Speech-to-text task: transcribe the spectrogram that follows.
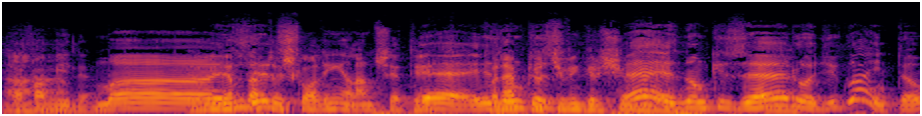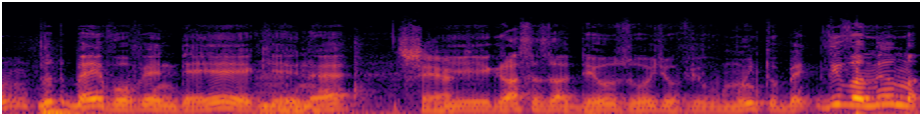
Para a família. Mas eu me lembro eles, da tua escolinha lá no CT. É, eles Foi na época que eu estive em Criciúma. É, eles não quiseram. É. Eu digo, ah, então tudo bem, vou vender, que, uhum. né? Certo. E graças a Deus hoje eu vivo muito bem. Vivo a mesma,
